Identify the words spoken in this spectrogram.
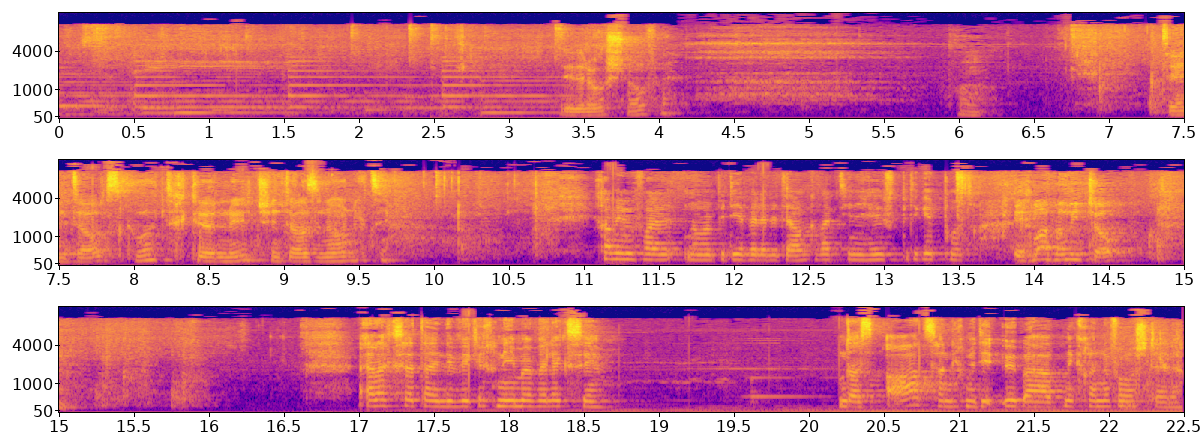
disappear. Wieder ausschnaufen. Hm. Tönt alles gut, ich höre nichts, scheint alles in Ordnung gewesen. Ich habe mich im Fall nochmal bei dir bedanken wegen deiner Hilfe bei der Geburt. Ich mache noch meinen Job. Ehrlich gesagt, habe ich dich wirklich nie mehr sehen. Und als Arzt konnte ich mir die überhaupt nicht vorstellen.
